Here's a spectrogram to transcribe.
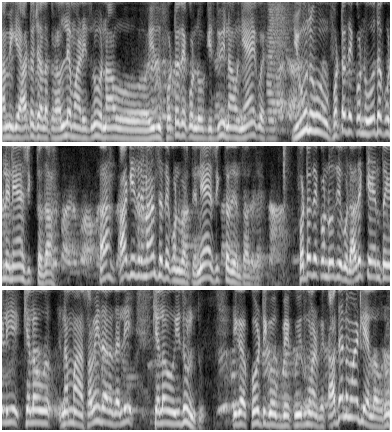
ನಮಗೆ ಆಟೋ ಚಾಲಕರು ಅಲ್ಲೇ ಮಾಡಿದ್ರು. ನಾವು ಇದು ಫೋಟೋ ತೆಕೊಂಡು ಹೋಗಿದ್ವಿ. ನಾವು ನ್ಯಾಯ ಇವನು ಫೋಟೋ ತೆಕೊಂಡು ಹೋದ ಕೂಡಲೇ ನ್ಯಾಯ ಸಿಗ್ತದಾ? ಹಾಗಿದ್ರೆ ನಾನು ಸಹ ತಗೊಂಡು ಬರ್ತೇನೆ. ನ್ಯಾಯ ಸಿಗ್ತದೆ ಅಂತ ಆದರೆ ಫೋಟೋ ತೆಕೊಂಡು ಓದಿ ಕೂಡ. ಅದಕ್ಕೆ ಅಂತ ಹೇಳಿ ಕೆಲವು ನಮ್ಮ ಸಂವಿಧಾನದಲ್ಲಿ ಕೆಲವು ಇದುಂಟು. ಈಗ ಕೋರ್ಟಿಗೆ ಹೋಗ್ಬೇಕು, ಇದು ಮಾಡಬೇಕು, ಅದನ್ನು ಮಾಡಲಿ ಅಲ್ಲ ಅವರು.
